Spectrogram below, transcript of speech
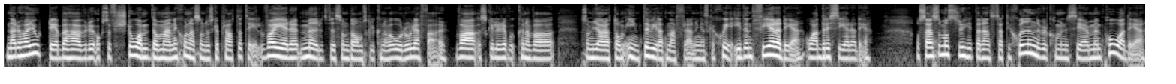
När du har gjort det behöver du också förstå de människorna som du ska prata till. Vad är det möjligtvis som de skulle kunna vara oroliga för? Vad skulle det kunna vara som gör att de inte vill att den här förändringen ska ske? Identifiera det och adressera det. Och sen så måste du hitta den strategin du vill kommunicera, men på det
